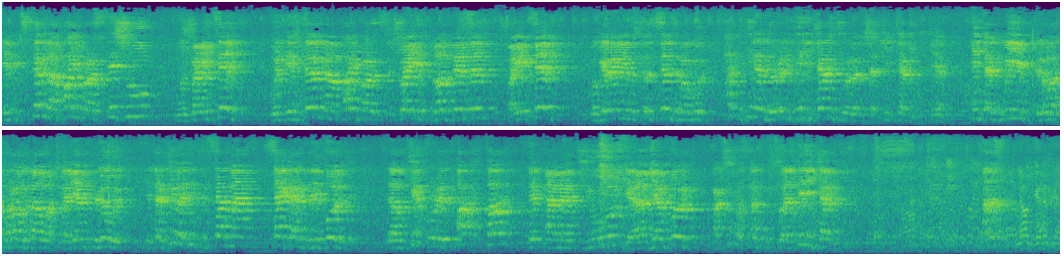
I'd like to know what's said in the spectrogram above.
ال externa fibrous tissue وشوية cells. وال interna fibrous شوية blood vessels شوية cells. و granulosa cells موجود حد فينا بيقول لي فين cavity ولا مش شايفين cavity في تجويف اللي هو الفراغ دوت مليان fluid. التركيبة دي بتسمى secondary follicle لو كبرت أكتر تبقى mature Graafian follicle مكتوب أسألكم سؤال فين cavity لا الجرافيا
